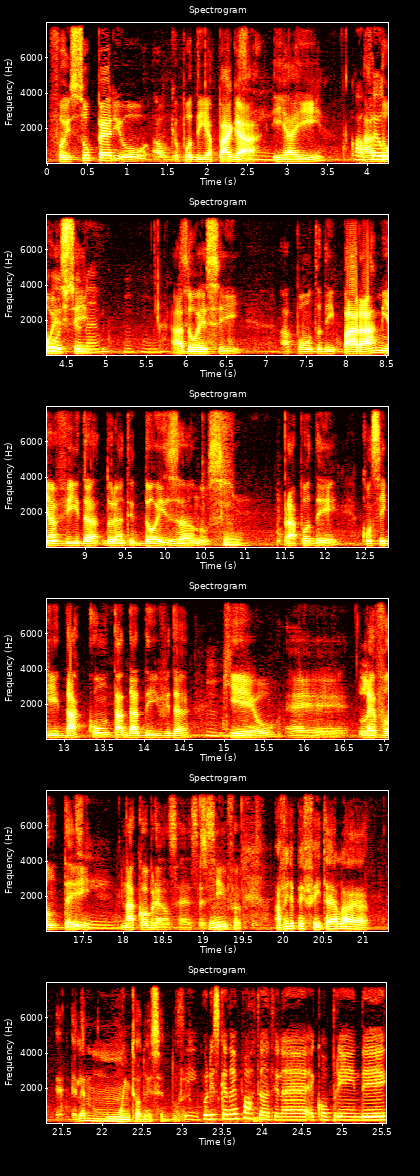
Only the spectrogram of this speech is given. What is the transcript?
foi superior ao que eu podia pagar. Sim. E aí Qual foi adoeci. O custo, né? Uhum. Adoeci a ponto de parar minha vida durante dois anos para poder conseguir dar conta da dívida uhum. que eu é, levantei Sim. na cobrança excessiva. Sim. A vida perfeita, ela ela é muito adoecedora. Sim, por isso que é tão importante, né? É compreender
